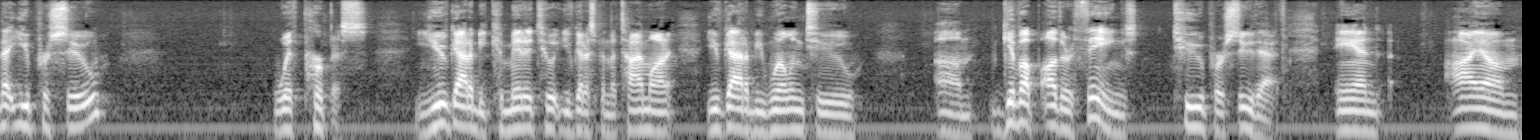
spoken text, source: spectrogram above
that you pursue with purpose. You've got to be committed to it. You've got to spend the time on it. You've got to be willing to um, give up other things to pursue that. And I um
